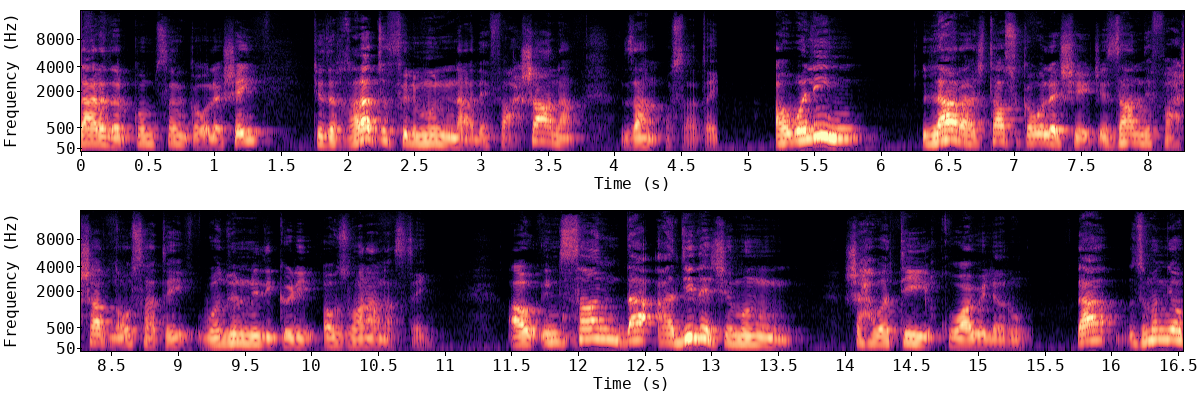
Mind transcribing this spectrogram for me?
لارې در کوم څنګه کولی شئ چې د غلطو فلمونو نه د فحشا نه ځان وساتئ اولین لاره چې تاسو کولی شئ چې ځان د فحشات نه وساتئ ودونه نه دي کړي او ځوانان استئ او انسان دا عادي دی چې موږ شهوتي قواوې لرو دا زمونږ یو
